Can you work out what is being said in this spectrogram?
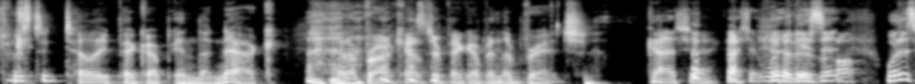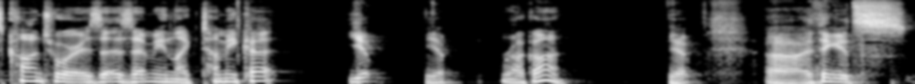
Twisted Telly pickup in the neck and a broadcaster pickup in the bridge. Gotcha. Gotcha. What is it? all- what is contour? Is that, does that mean like tummy cut? Yep. Yep. Rock on. Yep. Uh, I think it's,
